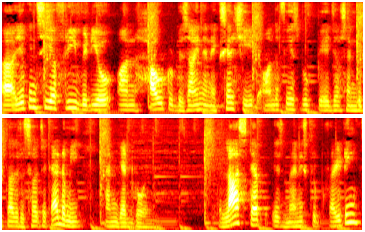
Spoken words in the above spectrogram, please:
uh, you can see a free video on how to design an Excel sheet on the Facebook page of Sengupta's Research Academy and get going. The last step is manuscript writing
